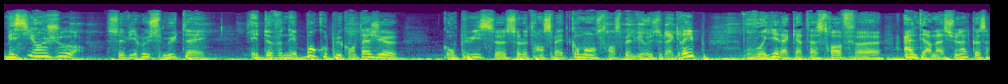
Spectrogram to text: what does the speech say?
Mais si un jour ce virus mutait et devenait beaucoup plus contagieux, qu'on puisse se le transmettre, comment on se transmet le virus de la grippe, vous voyez la catastrophe euh, internationale que ça.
